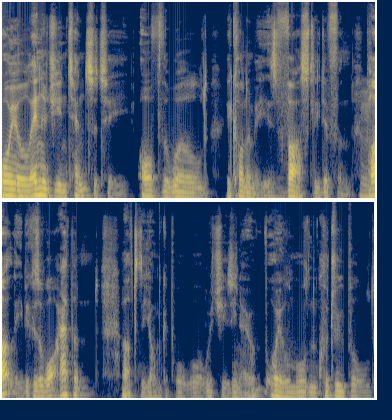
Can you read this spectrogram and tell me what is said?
oil energy intensity of the world economy is vastly different, hmm. partly because of what happened after the Yom Kippur War, which is, you know, oil more than quadrupled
